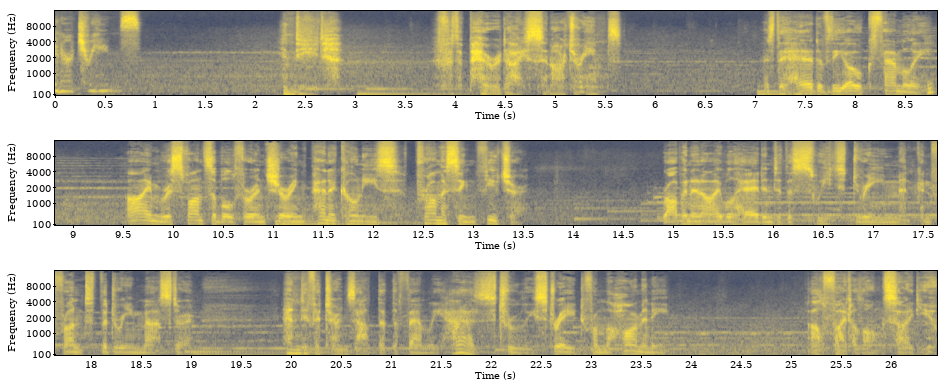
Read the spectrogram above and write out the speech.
in our dreams. Indeed. For the paradise in our dreams. As the head of the Oak family, I'm responsible for ensuring Penacony's promising future. Robin and I will head into the sweet dream and confront the Dream Master. And if it turns out that the family has truly strayed from the Harmony, I'll fight alongside you.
